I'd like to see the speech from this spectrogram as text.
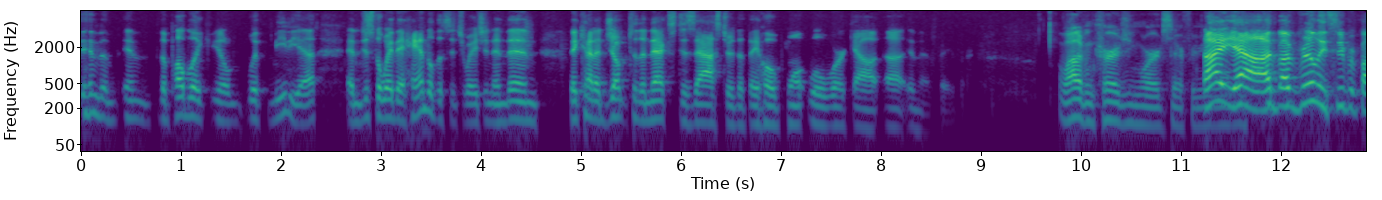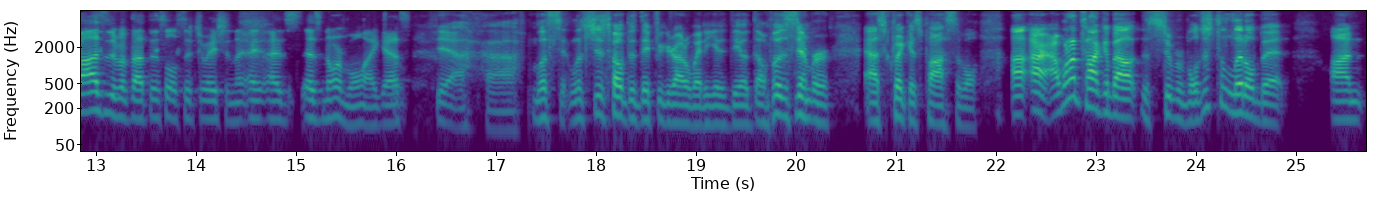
in the in the public you know with media and just the way they handle the situation, and then they kind of jump to the next disaster that they hope won't, will work out uh, in their favor. A lot of encouraging words there for you. I yeah, I'm, I'm really super positive about this whole situation as as normal, I guess. Yeah, uh, let's let's just hope that they figure out a way to get a deal done with Zimmer as quick as possible. Uh, all right, I want to talk about the Super Bowl just a little bit on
